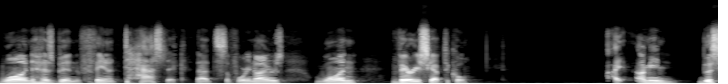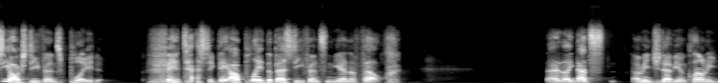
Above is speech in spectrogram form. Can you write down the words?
One has been fantastic. That's the 49ers. One very skeptical. I I mean, the Seahawks defense played fantastic. They outplayed the best defense in the NFL. like that's I mean, Jadeveon Clowney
